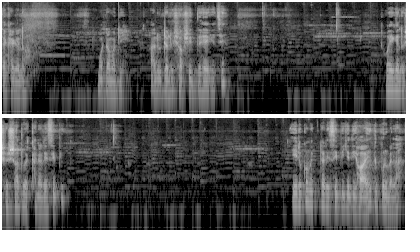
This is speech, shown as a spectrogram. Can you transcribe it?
দেখা গেল মোটামুটি আলু টালু সব সিদ্ধ হয়ে গেছে। হয়ে গেল সুস্বাদু একখানা রেসিপি এরকম একটা রেসিপি যদি হয় দুপুরবেলা,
